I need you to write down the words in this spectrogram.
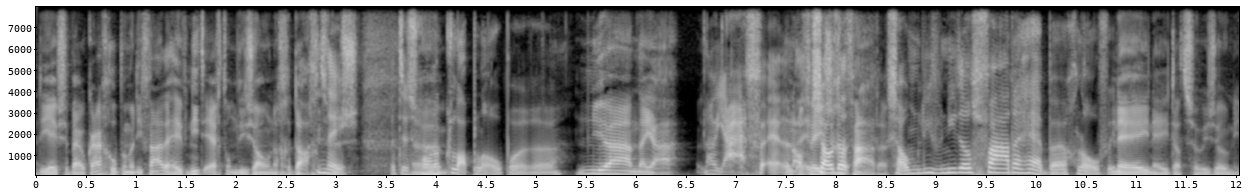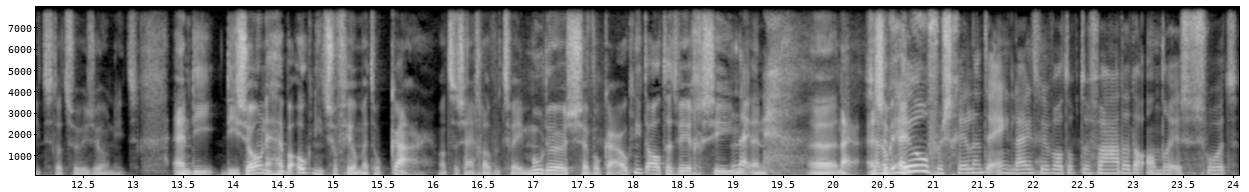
die heeft ze bij elkaar geroepen, maar die vader heeft niet echt om die zonen gedacht. Nee, dus, het is gewoon een klaploper. Uh. Ja, nou ja, nou ja, een afwezige zou dat, vader. zou hem liever niet als vader hebben, geloof ik. Nee, nee, dat sowieso niet. Dat sowieso niet. En die, die zonen hebben ook niet zoveel met elkaar. Want ze zijn geloof ik twee moeders. Ze hebben elkaar ook niet altijd weer gezien. Nee. En, uh, nou ja, en ze zijn ook heel verschillend. De een lijkt weer wat op de vader. De andere is een soort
